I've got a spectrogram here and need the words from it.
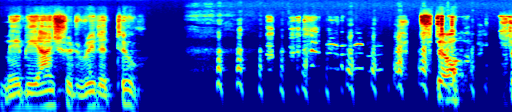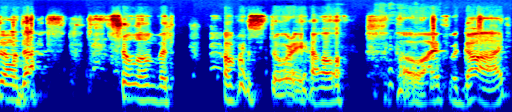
Maybe I should read it too. so, so that's that's a little bit of a story how how I forgot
